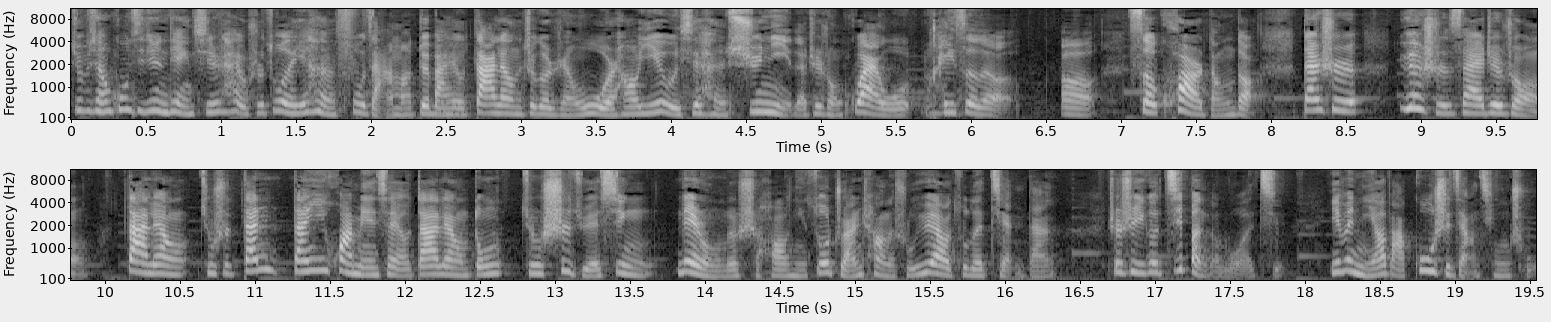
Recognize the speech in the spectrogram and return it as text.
就不像宫崎骏电影，其实它有时做的也很复杂嘛，对吧？有大量的这个人物，然后也有一些很虚拟的这种怪物、黑色的呃色块等等。但是越是在这种大量就是单单一画面下有大量东就是视觉性内容的时候，你做转场的时候越要做的简单，这是一个基本的逻辑，因为你要把故事讲清楚。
